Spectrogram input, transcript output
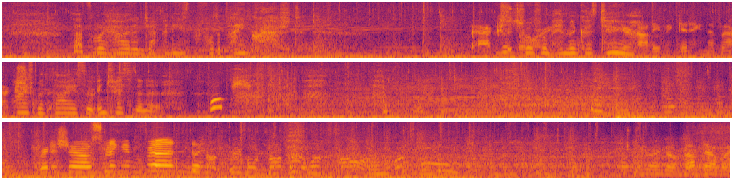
That's what I heard in Japanese before the plane crashed. Backstory. Ritual from Himiko's tomb. You're not even getting the back. Why is. Mathias so interested in it? Whoops. British arrow slinging friend. I go? Not that way.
